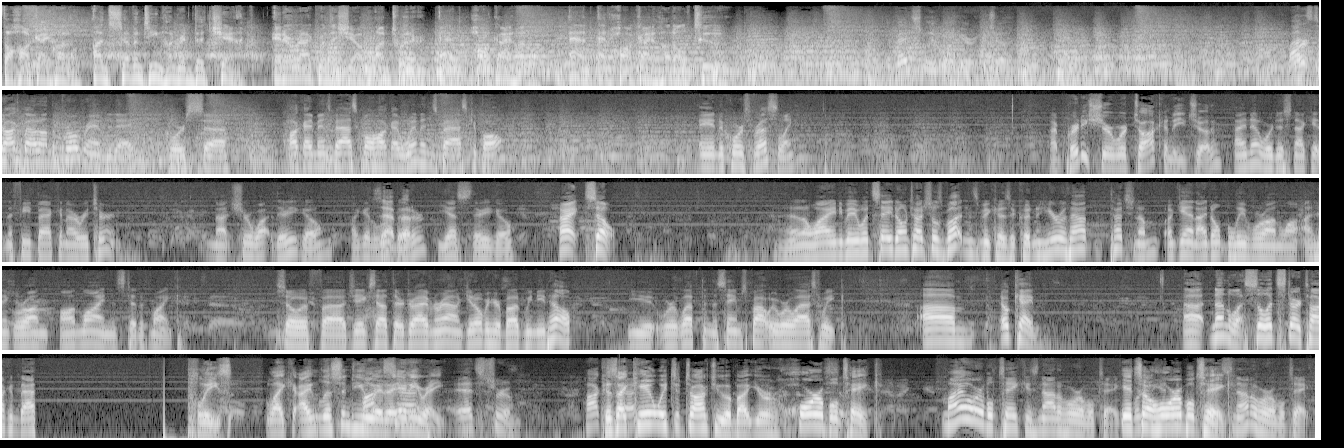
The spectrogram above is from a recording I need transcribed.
The Hawkeye Huddle on 1700 The Champ. Interact with the show on Twitter at Hawkeye Huddle and at Hawkeye Huddle 2. Eventually, we'll hear each other. Lots to talk about on the program today. Of course, uh, Hawkeye men's basketball, Hawkeye women's basketball, and of course, wrestling. I'm pretty sure we're talking to each other. I know we're just not getting the feedback in our return. Not sure why. There you go. I get a Is little that bit. better? Yes, there you go. All right, so I don't know why anybody would say don't touch those buttons because it couldn't hear without touching them. Again, I don't believe we're online. I think we're on online instead of Mike. So if uh, Jake's out there driving around, get over here, bud. We need help. You, we're left in the same spot we were last week. Um, okay. Uh, nonetheless, so let's start talking back. Please. Like, I listen to you at uh, any rate. That's true. Because I uh, can't wait to talk to you about your horrible take. My horrible take is not a horrible take. It's We're a get- horrible take. It's not a horrible take.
